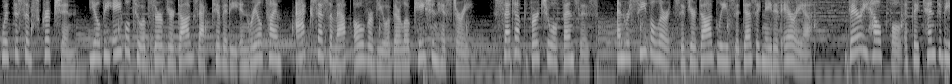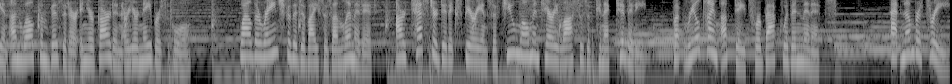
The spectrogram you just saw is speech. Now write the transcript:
With the subscription, you'll be able to observe your dog's activity in real time, access a map overview of their location history, set up virtual fences, and receive alerts if your dog leaves a designated area. Very helpful if they tend to be an unwelcome visitor in your garden or your neighbor's pool. While the range for the device is unlimited, our tester did experience a few momentary losses of connectivity, but real-time updates were back within minutes. At number 3,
